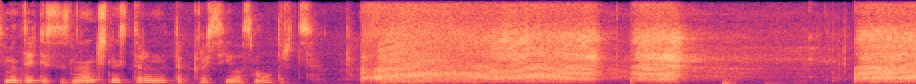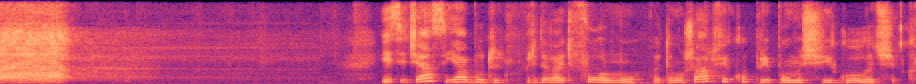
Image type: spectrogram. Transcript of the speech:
Смотрите, с изнаночной стороны так красиво смотрится. И сейчас я буду придавать форму этому шарфику при помощи иголочек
